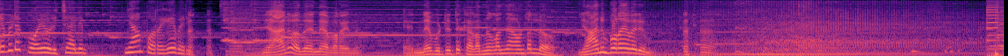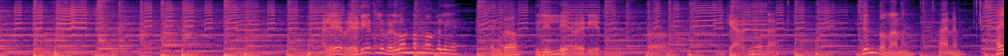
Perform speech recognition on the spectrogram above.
എവിടെ പോയി ഒളിച്ചാലും ഞാൻ പുറകെ വരും. ഞാനും അത് തന്നെയാ പറയുന്നത്. എന്നെ വിട്ടിട്ട് കടന്നു കളഞ്ഞാ ഉണ്ടല്ലോ ഞാനും പുറകെ വരും. അല്ലേ റേഡിയേറ്ററിൽ വെള്ളം ഉണ്ടെന്ന് നോക്കളിയെ എന്തോ? ഇതിലില്ലേ റേഡിയേറ്റർ? എനിക്ക് അറിഞ്ഞൂടാ ഇതെന്താണ് സാധനം? ഹൈ,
